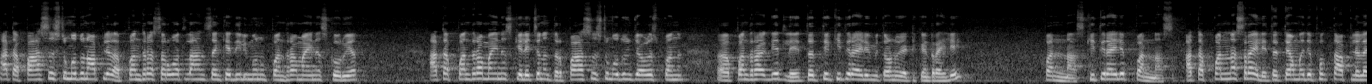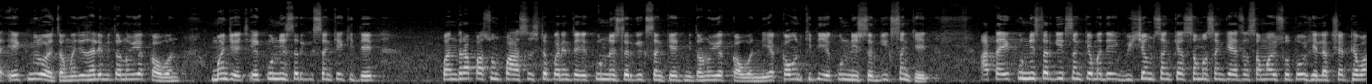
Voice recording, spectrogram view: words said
आता पासष्टमधून आपल्याला पंधरा सर्वात लहान संख्या दिली म्हणून पंधरा मायनस करूयात. आता पंधरा मायनस केल्याच्यानंतर पासष्टमधून ज्यावेळेस पन पंधरा घेतले तर ते किती राहिले मित्रांनो या ठिकाणी राहिले? पन्नास. किती राहिले? पन्नास. आता पन्नास राहिले तर त्यामध्ये फक्त आपल्याला एक मिळवायचा म्हणजे झाले मित्रांनो एकावन्न. म्हणजेच एकूण नैसर्गिक संख्या किती आहेत? पंधरापासून पासष्टपर्यंत एकूण नैसर्गिक संख्या आहेत मित्रांनो एकावन्न. एकावन्न किती एकूण नैसर्गिक संख्या आहेत? आता एकूण नैसर्गिक संख्येमध्ये विषम संख्या समसंख्या याचा समावेश होतो हे लक्षात ठेवा.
